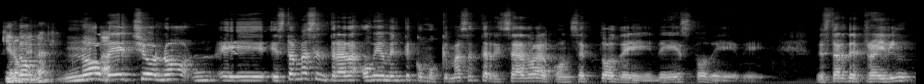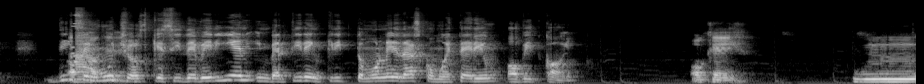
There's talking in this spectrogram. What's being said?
¿Quiero no, minar? No, de ah. hecho, no. Eh, está más centrada, obviamente, como que más aterrizado al concepto de, esto, de, de estar de trading Dicen ah, muchos que si deberían invertir en criptomonedas como Ethereum o Bitcoin. Ok. Mm,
